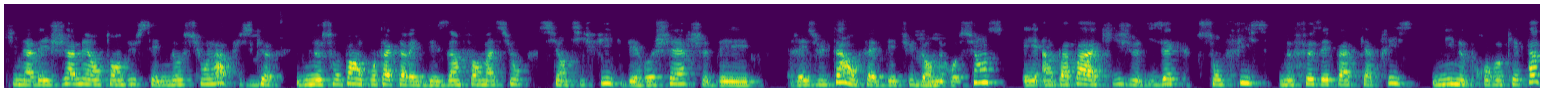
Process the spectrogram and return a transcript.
qui n'avaient jamais entendu ces notions-là, puisqu'ils mmh. ne sont pas en contact avec des informations scientifiques, des recherches, des, résultat en fait d'études en mmh. neurosciences et un papa à qui je disais que son fils ne faisait pas de caprice ni ne provoquait pas,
